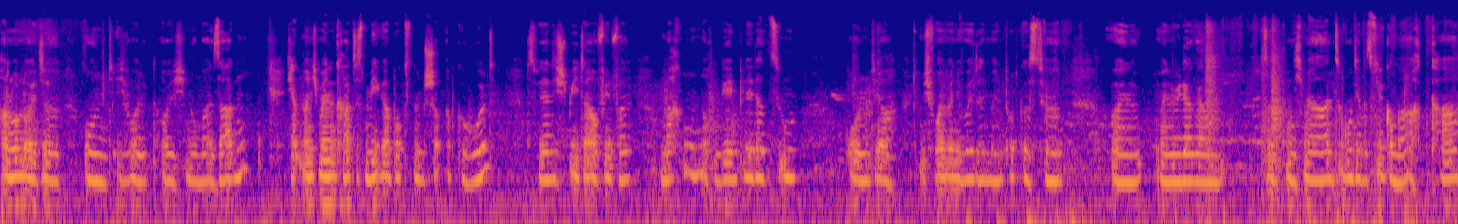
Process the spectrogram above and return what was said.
Hallo Leute und ich wollte euch nur mal sagen, ich habe noch nicht meine gratis Megaboxen im Shop abgeholt. Das werde ich später auf jeden Fall machen und noch ein Gameplay dazu. Und ja, ich mich freue, wenn ihr weiterhin meinen Podcast hört, weil meine Wiedergaben sind nicht mehr allzu so gut. Ich habe jetzt 4,8k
